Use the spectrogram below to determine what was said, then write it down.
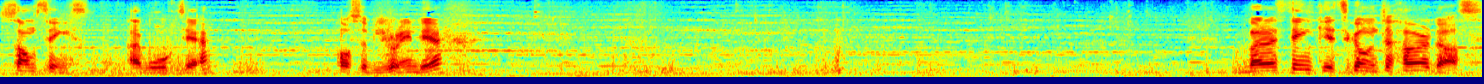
some things I've walked here, possibly reindeer. But I think it's going to hurt us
